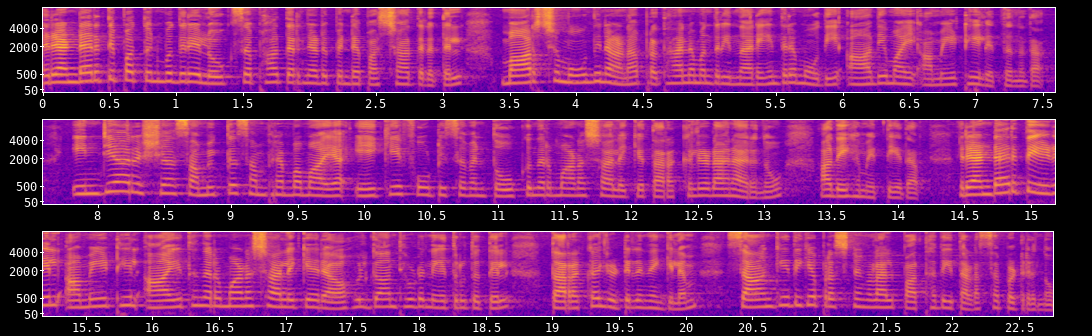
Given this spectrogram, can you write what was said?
രണ്ടായിരത്തി പത്തൊൻപതിലെ ലോക്സഭാ തെരഞ്ഞെടുപ്പിന്റെ പശ്ചാത്തലത്തിൽ മാർച്ച് മൂന്നിനാണ് പ്രധാനമന്ത്രി നരേന്ദ്രമോദി ആദ്യമായി അമേഠിയിലെത്തുന്നത്. ഇന്ത്യ റഷ്യ സംയുക്ത സംരംഭമായ എ കെ ഫോർട്ടി സെവൻ തോക്ക് നിർമ്മാണശാലയ്ക്ക് തറക്കല്ലിടാനായിരുന്നു അദ്ദേഹം എത്തിയത്. രണ്ടായിരത്തി ഏഴിൽ അമേഠിയിൽ ആയുധ നിർമ്മാണശാലയ്ക്ക് രാഹുൽ ഗാന്ധിയുടെ നേതൃത്വത്തിൽ തറക്കല്ലിട്ടിരുന്നെങ്കിലും സാങ്കേതിക പ്രശ്നങ്ങളാൽ പദ്ധതി തടസ്സപ്പെട്ടിരുന്നു.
